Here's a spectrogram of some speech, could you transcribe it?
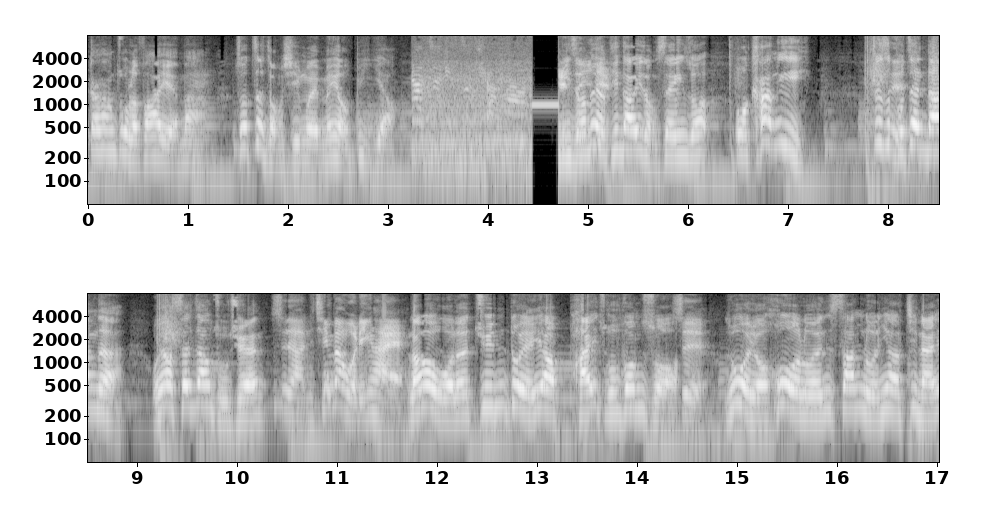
刚刚做了发言嘛，说这种行为没有必要。要自立自强啊！你怎么没有听到一种声音说，我抗议，这是不正当的。我要伸张主权，是啊，你侵犯我领海，然后我的军队要排除封锁，是。如果有货轮、商轮要进来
